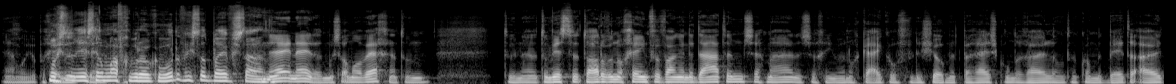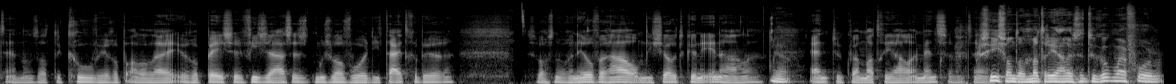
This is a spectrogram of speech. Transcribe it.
Ja, je op moest het eerst helemaal afgebroken worden of is dat blijven staan? Nee, nee, dat moest allemaal weg. En toen, toen, uh, toen, wisten, toen hadden we nog geen vervangende datum, zeg maar. Dus dan gingen we nog kijken of we de show met Parijs konden ruilen, want dan kwam het beter uit. En dan zat de crew weer op allerlei Europese visa's, dus het moest wel voor die tijd gebeuren. Het was nog een heel verhaal om die show te kunnen inhalen. Ja. En natuurlijk qua materiaal en mensen. Want, Precies, want dat materiaal is natuurlijk ook maar voor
